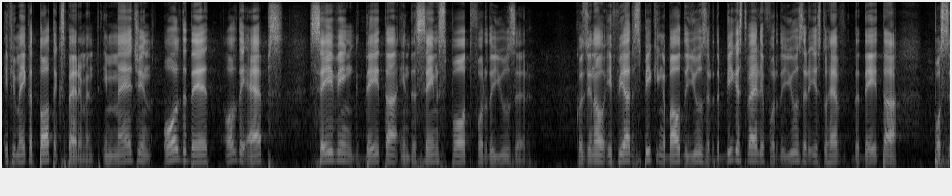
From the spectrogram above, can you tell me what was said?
if you make a thought experiment, imagine all the, all the apps saving data in the same spot for the user. Because you know, if we are speaking about the user, the biggest value for the user is to have the data poss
